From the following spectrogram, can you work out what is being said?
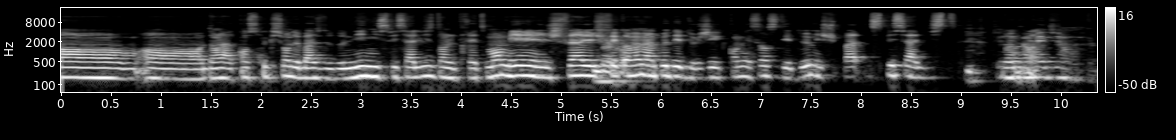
en, dans la construction de bases de données, ni spécialiste dans le traitement, mais je fais, je fais quand même un peu des deux. J'ai connaissance des deux, mais je suis pas spécialiste. Tu es intermédiaire, en fait.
